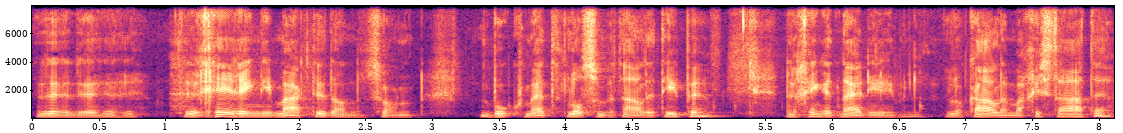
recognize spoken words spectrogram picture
De, de, de regering die maakte dan zo'n boek met losse metalen typen. Dan ging het naar die lokale magistraten.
